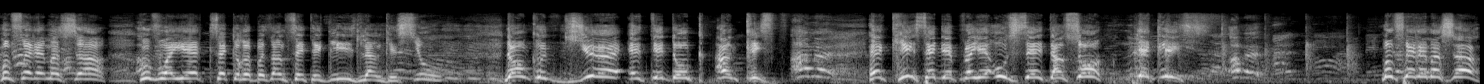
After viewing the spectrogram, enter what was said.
Mon frère et ma soeur, vous voyez ce que représente cette église-là en question. Donc Dieu était donc en Christ. Et Christ s'est déployé où c'est? Dans son église. Mon frère et ma soeur,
